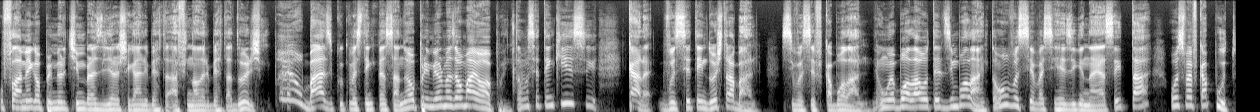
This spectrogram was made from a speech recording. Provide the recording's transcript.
o Flamengo é o primeiro time brasileiro a chegar na liberta à final da Libertadores. É o básico que você tem que pensar. Não é o primeiro, mas é o maior, pô. Então você tem que se. Cara, você tem dois trabalhos. Se você ficar bolado. Um é bolar, o outro é desembolar. Então, ou você vai se resignar e aceitar, ou você vai ficar puto.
